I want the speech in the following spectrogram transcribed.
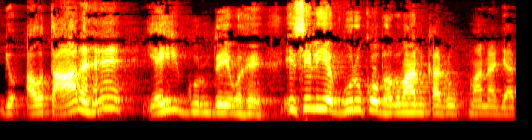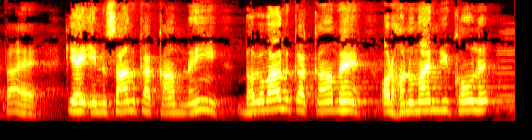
जो अवतार हैं, यही गुरुदेव हैं। इसीलिए गुरु को भगवान का रूप माना जाता है कि यह इंसान का काम नहीं, भगवान का काम है, और हनुमान जी कौन है?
